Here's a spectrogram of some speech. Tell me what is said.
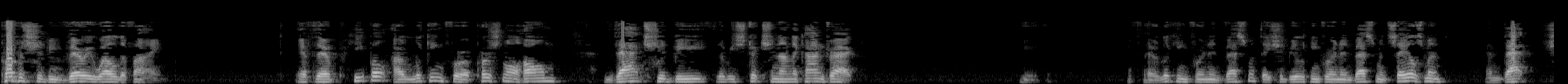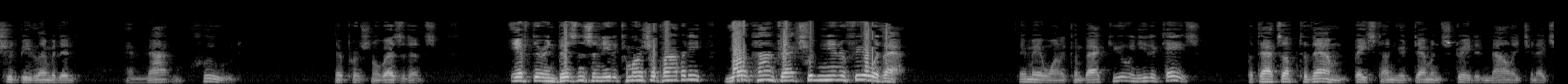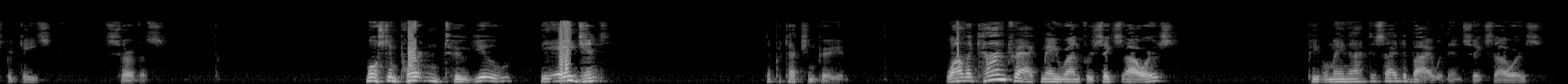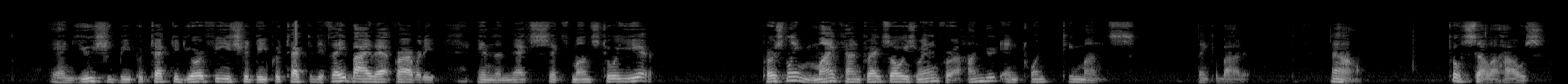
Purpose should be very well defined. If their people are looking for a personal home, that should be the restriction on the contract. If they're looking for an investment, they should be looking for an investment salesman, and that should be limited and not include their personal residence. If they're in business and need a commercial property, your contract shouldn't interfere with that. They may want to come back to you in either case, but that's up to them based on your demonstrated knowledge and expertise service. Most important to you, the agent, the protection period. While the contract may run for six hours, people may not decide to buy within six hours, and you should be protected. Your fees should be protected if they buy that property in the next six months to a year. Personally, my contracts always ran for 120 months. Think about it. Now, go sell a house.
